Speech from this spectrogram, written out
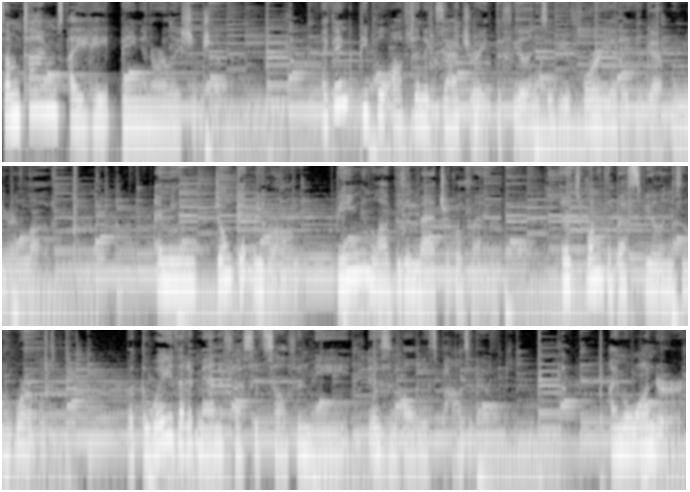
Sometimes I hate being in a relationship. I think people often exaggerate the feelings of euphoria that you get when you're in love. I mean, don't get me wrong, being in love is a magical thing, and it's one of the best feelings in the world. But the way that it manifests itself in me isn't always positive. I'm a wanderer.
